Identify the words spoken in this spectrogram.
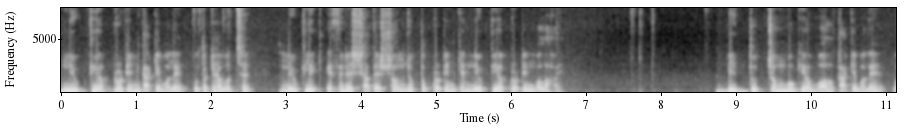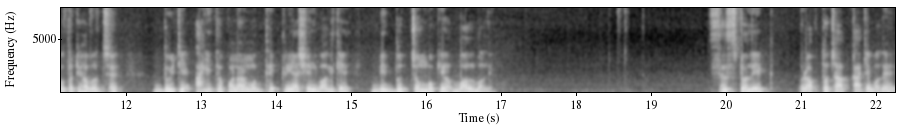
নিউক্লিয় প্রোটিন কাকে বলে? উত্তরটি হবে হচ্ছে নিউক্লিক অ্যাসিডের সাথে সংযুক্ত প্রোটিনকে নিউক্লিয় প্রোটিন বলা হয়। বিদ্যুৎ চৌম্বকীয় বল কাকে বলে? উত্তরটি হবে হচ্ছে দুইটি আহিত কণার মধ্যে ক্রিয়াশীল বলকে বিদ্যুৎ চৌম্বকীয় বল বলে। সিস্টোলিক রক্তচাপ কাকে বলে?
